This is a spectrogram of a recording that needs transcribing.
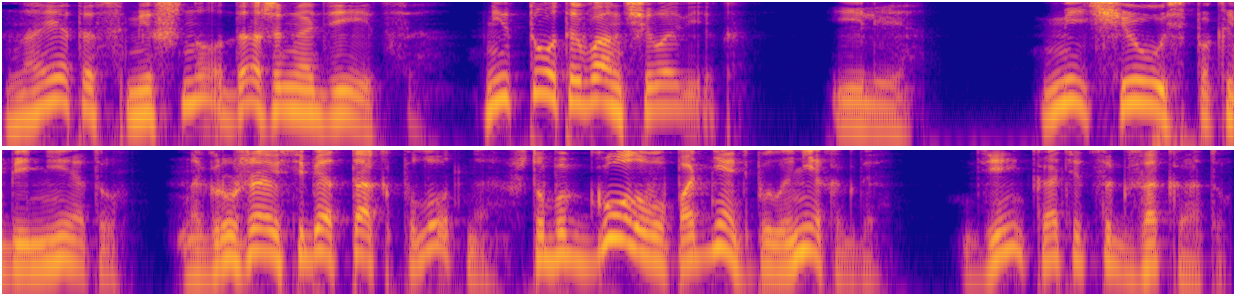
На это смешно даже надеяться. Не тот Иван человек. Или мечусь по кабинету, нагружаю себя так плотно, чтобы голову поднять было некогда. День катится к закату.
